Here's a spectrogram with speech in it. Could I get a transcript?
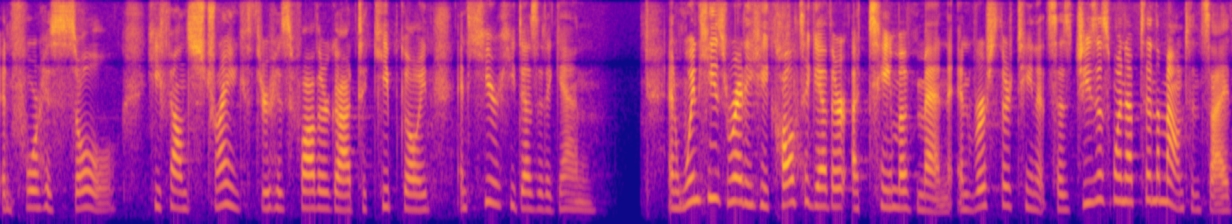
and for his soul. He found strength through his Father God to keep going, and here he does it again. And when he's ready, he called together a team of men. In verse 13, it says, Jesus went up to the mountainside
